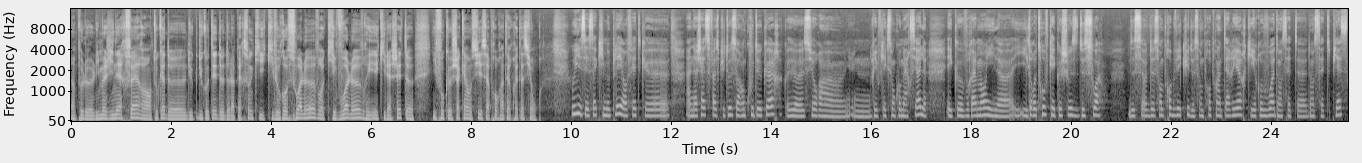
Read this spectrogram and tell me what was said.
un peu l'imaginaire faire, en tout cas de, du, côté de, la personne qui, qui reçoit l'œuvre, qui voit l'œuvre et, qui l'achète. Il faut que chacun aussi ait sa propre interprétation. Oui, c'est ça qui me plaît en fait, qu'un achat se fasse plutôt sur un coup de cœur que sur une réflexion commerciale et que vraiment il, euh, il retrouve quelque chose de soi de, son propre vécu, de son propre intérieur qui revoit dans cette, euh, dans cette pièce,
